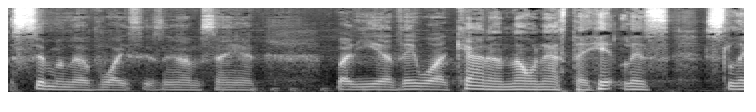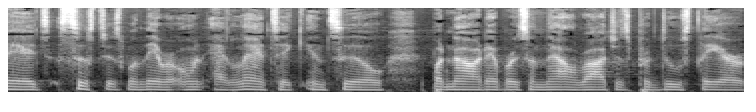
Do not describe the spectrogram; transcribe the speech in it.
similar voices, you know what I'm saying? But yeah, they were kind of known as the hitless Sledge sisters when they were on Atlantic until Bernard Edwards and Nile Rodgers produced their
